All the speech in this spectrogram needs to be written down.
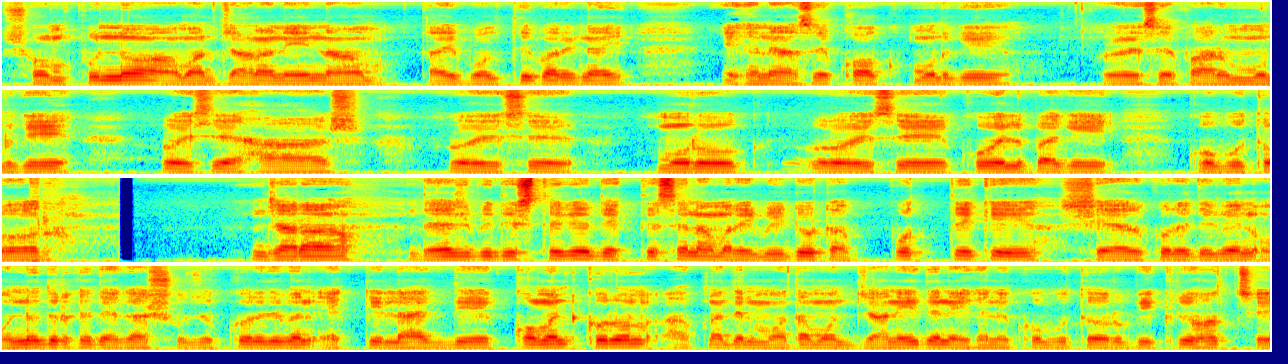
সম্পূর্ণ আমার জানা নেই নাম, তাই বলতে পারি নাই। এখানে আছে কক মুরগি, রয়েছে ফার্ম মুরগি, রয়েছে হাঁস, রয়েছে মোরগ, রয়েছে কোয়েল পাখি, কবুতর। যারা দেশ বিদেশ থেকে দেখতেছেন আমার এই ভিডিওটা, প্রত্যেকে শেয়ার করে দিবেন, অন্যদেরকে দেখার সুযোগ করে দিবেন। একটি লাইক দিয়ে কমেন্ট করুন, আপনাদের মতামত জানিয়ে দেন, এখানে কবুতর বিক্রি হচ্ছে।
